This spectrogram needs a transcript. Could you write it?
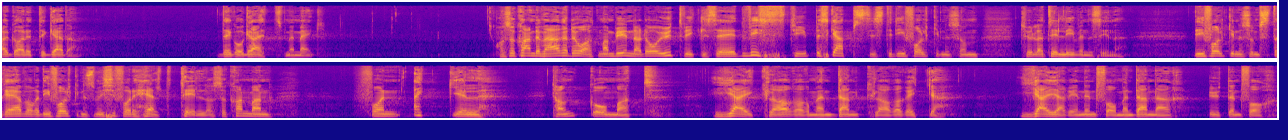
I got it together. Det går greit med meg. Og så kan det være at man begynner å utvikle seg et visst type skepsis til de folkene som tuller til livene sine. De folkene som strever, og de folkene som ikke får det helt til. Og så kan man få en ekkel tanke om at 'jeg klarer, men den klarer ikke'. 'Jeg er innenfor, men den er utenfor'.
